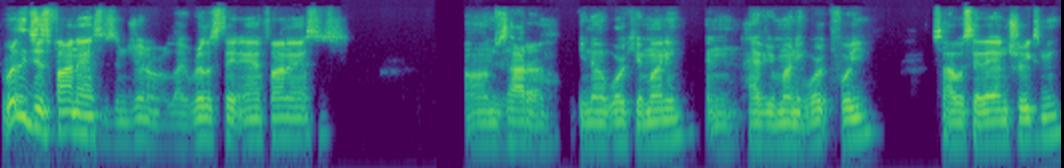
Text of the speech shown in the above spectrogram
really just finances in general, like real estate and finances. Um, just how to you know work your money and have your money work for you. So I would say that intrigues me.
